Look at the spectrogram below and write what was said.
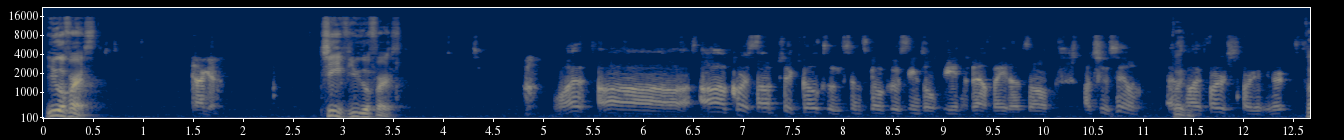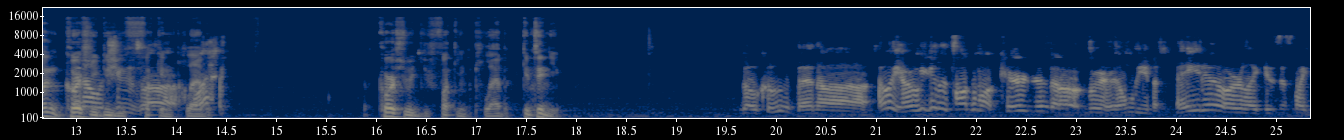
You go first. Tegan. Chief, you go first. What? Uh, uh, of course I'll pick Goku since Goku seems OP in the damn beta, so I'll choose him as Fucking- my first target here. Fucking of course you I'll do, you choose, fucking uh, pleb. what? Of course you would, you fucking pleb. Continue. Goku. Then, uh, oh wait, are we gonna talk about characters that are were only in the beta, or like is this like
